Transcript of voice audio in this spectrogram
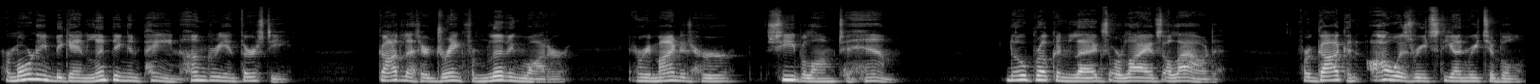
Her morning began limping in pain, hungry and thirsty. God let her drink from living water and reminded her she belonged to Him. No broken legs or lives allowed, for God can always reach the unreachable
